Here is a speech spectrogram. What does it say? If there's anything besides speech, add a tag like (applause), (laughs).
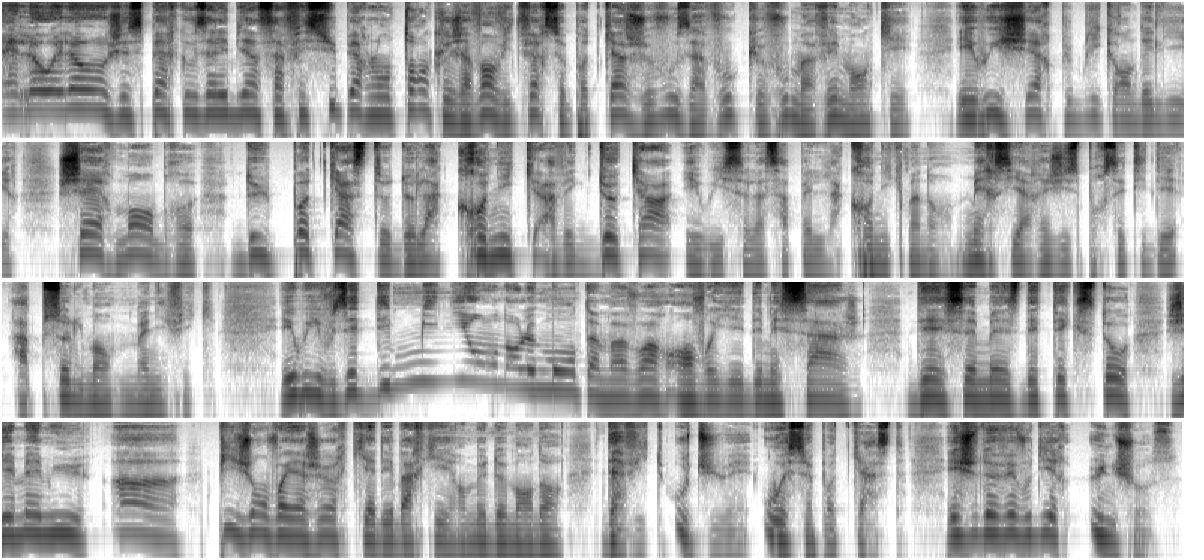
Hello, hello, j'espère que vous allez bien. Ça fait super longtemps que j'avais envie de faire ce podcast. Je vous avoue que vous m'avez manqué. Et oui, cher public en délire, chers membres du podcast de la chronique avec deux K. Et oui, cela s'appelle la chronique maintenant. Merci à Régis pour cette idée absolument magnifique. Et oui, vous êtes des millions dans le monde à m'avoir envoyé des messages, des SMS, des textos. J'ai même eu un pigeon voyageur qui a débarqué en me demandant David, où tu es? Où est ce podcast? Et je devais vous dire une chose.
